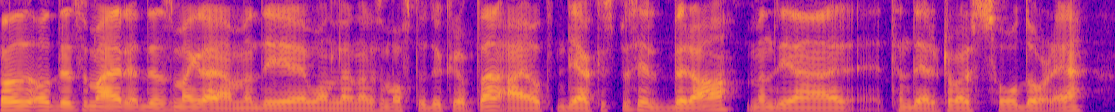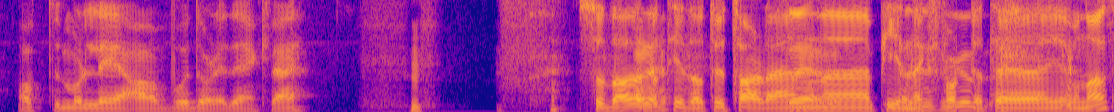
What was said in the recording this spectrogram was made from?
og, og det, som er, det som er greia med de one-linerne som ofte dukker opp der, er jo at de er ikke spesielt bra, men de er, tenderer til å være så dårlige at du må le av hvor dårlige de egentlig er. Så da er det på tide at du tar deg en uh, pinex forte til Jonas.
